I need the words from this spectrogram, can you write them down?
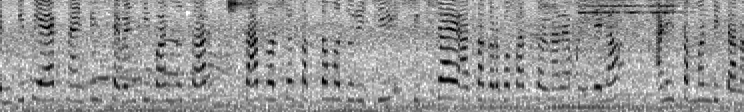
M T P act nineteen seventy वननुसार सात वर्ष सक्त मजुरीची शिक्षा आहे असा गर्भपात करणाऱ्या महिलेला आणि संबंधितांना.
